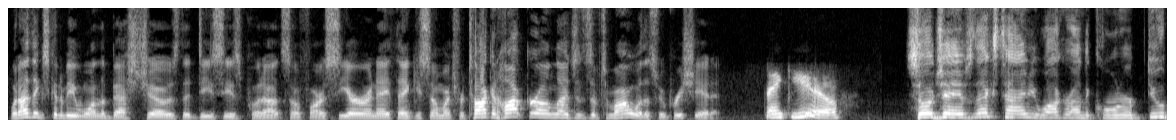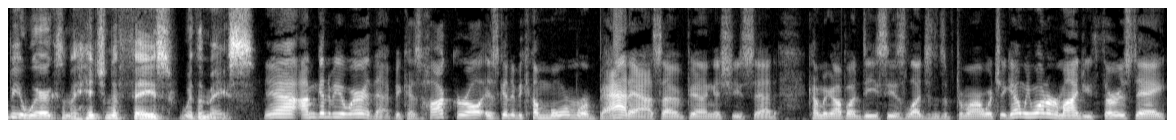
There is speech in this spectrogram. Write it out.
what I think is going to be one of the best shows that DC has put out so far. Ciara Renee, thank you so much for talking Hawkgirl and Legends of Tomorrow with us. We appreciate it. Thank you. So, James, next time you walk around the corner, do be aware because I'm going to hit you in the face with a mace. Yeah, I'm going to be aware of that because Hawkgirl is going to become more and more badass, I have a feeling, as she said, coming up on DC's Legends of Tomorrow, which, again, we want to remind you, Thursday,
